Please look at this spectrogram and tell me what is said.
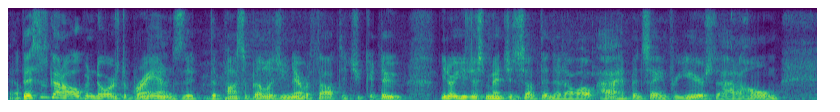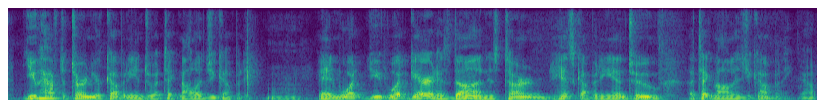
Yep. This is going to open doors to brands that the possibilities you never thought that you could do. You know, you just mentioned something that I, I have been saying for years to out of home. You have to turn your company into a technology company, Mm-hmm. and what you what Garrett has done is turn his company into a technology company. Yep.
